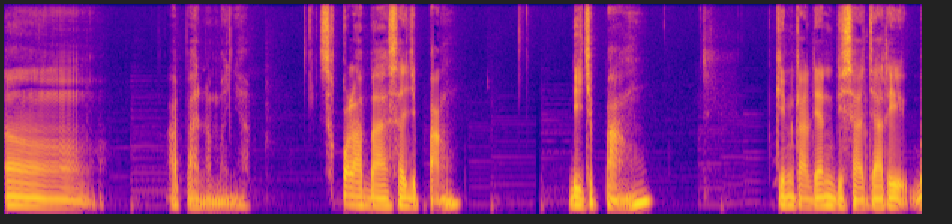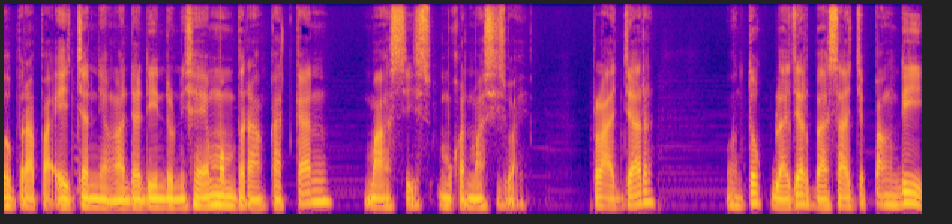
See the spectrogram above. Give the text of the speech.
eh, apa namanya sekolah bahasa Jepang di Jepang, mungkin kalian bisa cari beberapa agent yang ada di Indonesia yang memberangkatkan mahasiswa bukan mahasiswa ya, pelajar untuk belajar bahasa Jepang di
